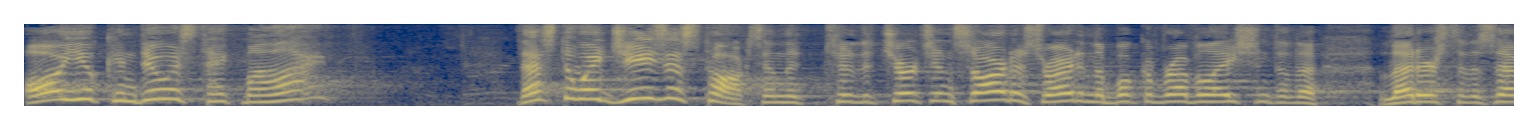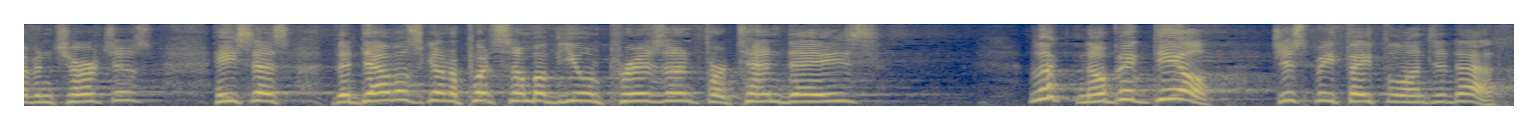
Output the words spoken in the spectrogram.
All you can do is take my life. That's the way Jesus talks in the, to the church in Sardis, right? In the book of Revelation, to the letters to the seven churches. He says, The devil's going to put some of you in prison for 10 days. Look, no big deal. Just be faithful unto death.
